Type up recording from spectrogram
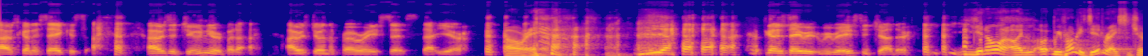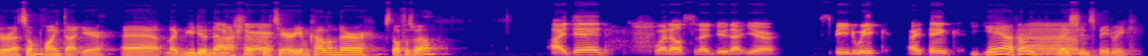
I was going to say because I was a junior, but I, I was doing the pro races that year. oh, right. yeah, I was going to say we, we raced each other. you know what? I, we probably did race each other at some point that year. Uh, like were you doing the I'm national sure. criterium calendar stuff as well? I did. What else did I do that year? Speed Week, I think. Yeah, I probably um, raced in Speed Week.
